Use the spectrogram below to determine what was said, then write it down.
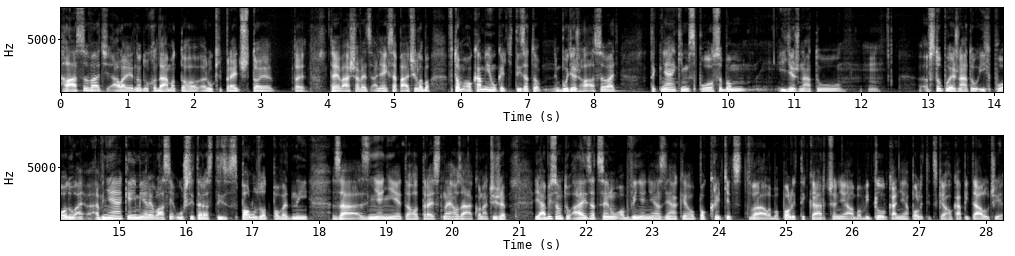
hlasovať, ale jednoducho dám od toho ruky preč, to je to je, to je vaša vec a nech sa páči, lebo v tom okamihu, keď ty za to budeš hlasovať, tak nejakým spôsobom ideš na tú hm, vstupuješ na tú ich pôdu a v nejakej miere vlastne už si teraz ty spolu zodpovedný za znenie toho trestného zákona. Čiže ja by som tu aj za cenu obvinenia z nejakého pokrytectva alebo politikárčenia alebo vytlkania politického kapitálu, či je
